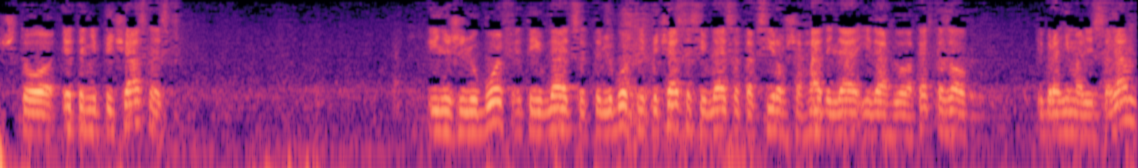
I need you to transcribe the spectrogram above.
что это не причастность или же любовь, это является, это любовь, непричастность является тавсиром шахады ля илях вала. Как сказал Ибрагим алейсалям,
